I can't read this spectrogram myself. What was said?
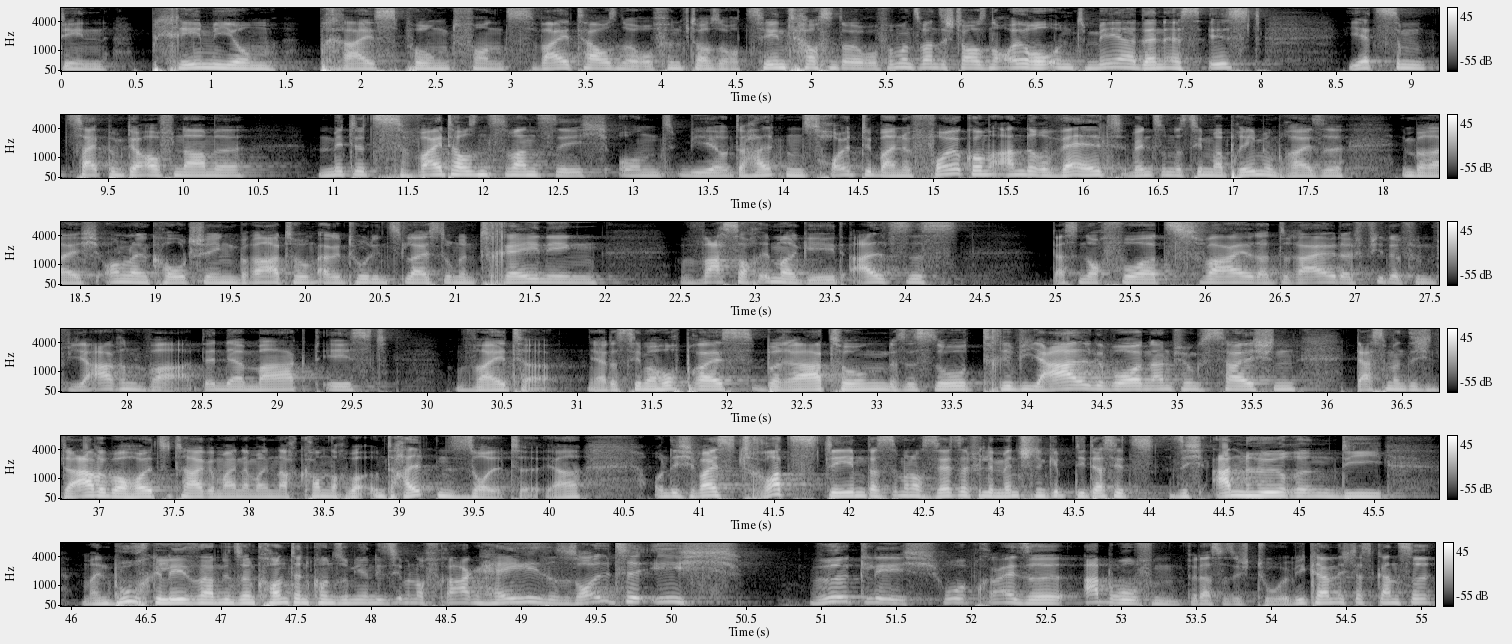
den Premium Preispunkt von 2000 Euro, 5000 Euro, 10.000 Euro, 25.000 Euro und mehr, denn es ist jetzt zum Zeitpunkt der Aufnahme Mitte 2020 und wir unterhalten uns heute über eine vollkommen andere Welt, wenn es um das Thema Premiumpreise im Bereich Online-Coaching, Beratung, Agenturdienstleistungen, Training, was auch immer geht, als es das noch vor zwei oder drei oder vier oder fünf Jahren war. Denn der Markt ist weiter. Ja, das Thema Hochpreisberatung, das ist so trivial geworden, Anführungszeichen, dass man sich darüber heutzutage meiner Meinung nach kaum noch unterhalten sollte. Ja, und ich weiß trotzdem, dass es immer noch sehr, sehr viele Menschen gibt, die das jetzt sich anhören, die mein Buch gelesen haben, die so einen Content konsumieren, die sich immer noch fragen, hey, sollte ich wirklich hohe Preise abrufen für das, was ich tue? Wie kann ich das Ganze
